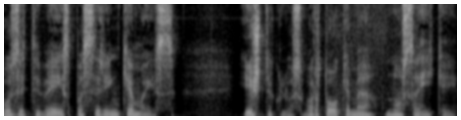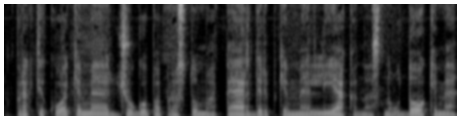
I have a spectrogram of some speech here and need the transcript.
pozityviais pasirinkimais išteklius vartokime nusaikiai, praktikuokime džiugų paprastumą, perdirbkime liekanas, naudokime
